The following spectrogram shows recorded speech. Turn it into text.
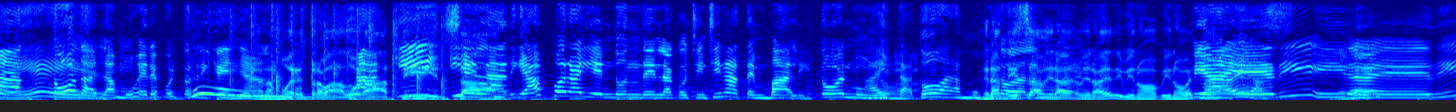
a es. todas las mujeres puertorriqueñas. A las mujeres trabajadoras, a Aquí y en Tirsa. la diáspora y en donde en la cochinchina Tembali, todo el mundo. Ahí está, todas las mujeres. Mira, Tirsa, las mira, mujeres. mira, Eddie vino, vino a ver. Mira. Eddie, mira, Eddie.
